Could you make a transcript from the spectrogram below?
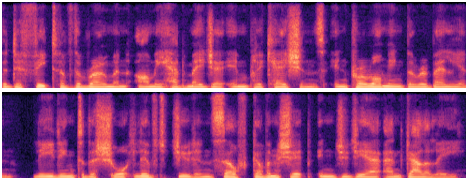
The defeat of the Roman army had major implications in prolonging the rebellion, leading to the short-lived Judean self-governorship in Judea and Galilee.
